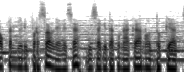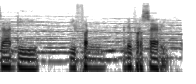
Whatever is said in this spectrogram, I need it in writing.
token universal ya guys ya. Bisa kita gunakan untuk gacha di event anniversary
